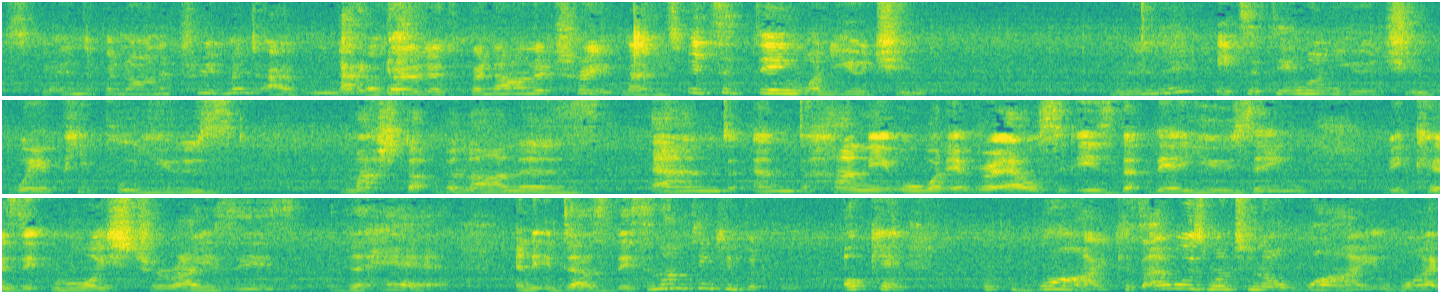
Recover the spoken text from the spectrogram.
Explain the banana treatment. I've never I- heard of banana treatment. It's a thing on YouTube. Really? It's a thing on YouTube where people use mashed up bananas and and honey or whatever else it is that they're using because it moisturizes the hair and it does this. And I'm thinking, but okay, why? Because I always want to know why. Why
